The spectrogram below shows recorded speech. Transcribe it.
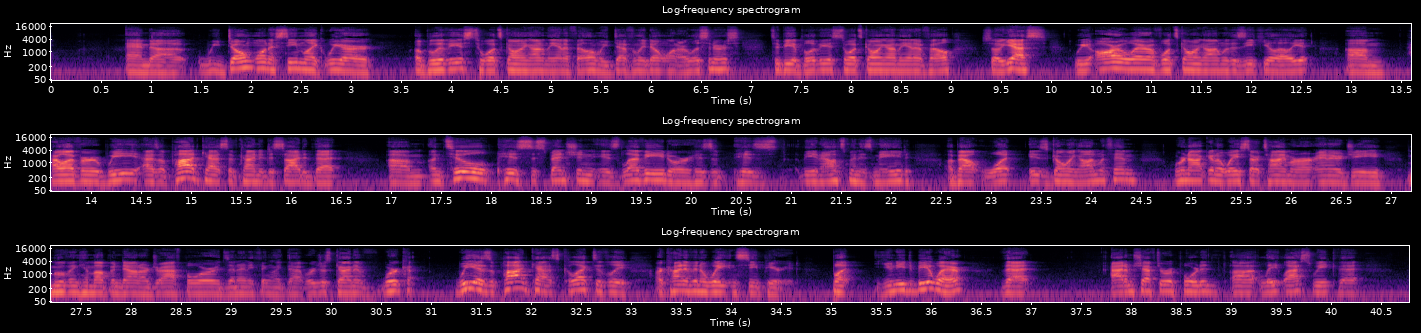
And uh, we don't want to seem like we are oblivious to what's going on in the NFL, and we definitely don't want our listeners to be oblivious to what's going on in the NFL. So, yes, we are aware of what's going on with Ezekiel Elliott. Um, however, we as a podcast have kind of decided that um, until his suspension is levied or his his the announcement is made about what is going on with him, we're not going to waste our time or our energy moving him up and down our draft boards and anything like that. We're just kind of we're we as a podcast collectively are kind of in a wait and see period. But you need to be aware that Adam Schefter reported uh, late last week that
